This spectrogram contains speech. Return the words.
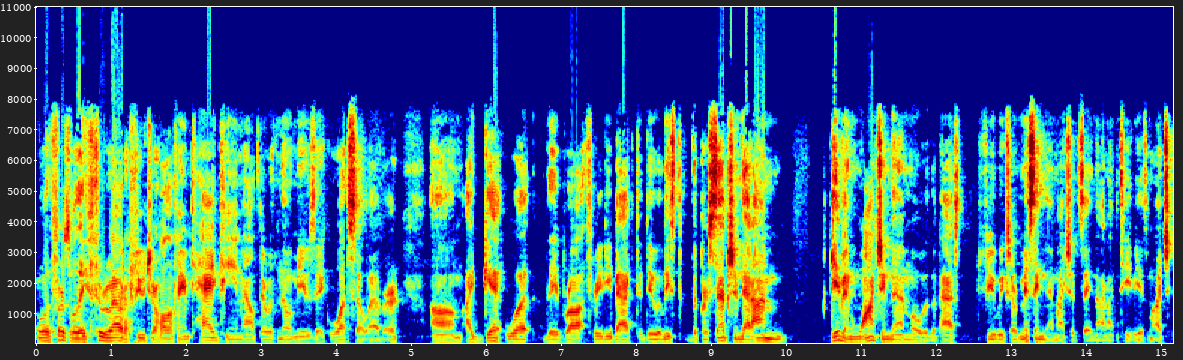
Well, first of all, they threw out a future Hall of Fame tag team out there with no music whatsoever. Um, I get what they brought 3D back to do, at least the perception that I'm given watching them over the past few weeks, or missing them, I should say, not on TV as much.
